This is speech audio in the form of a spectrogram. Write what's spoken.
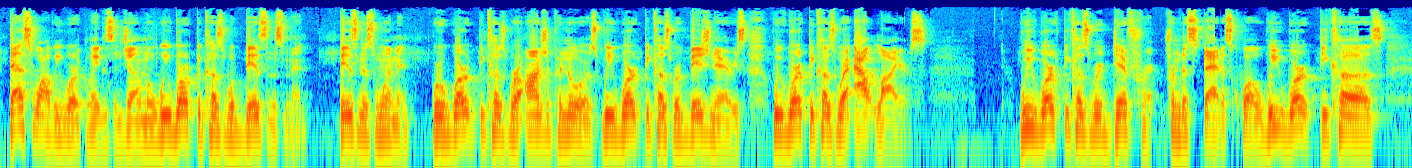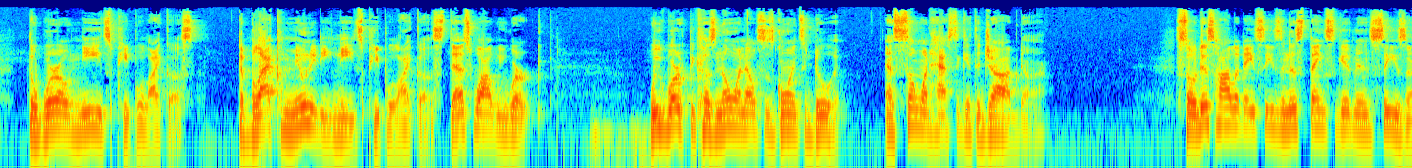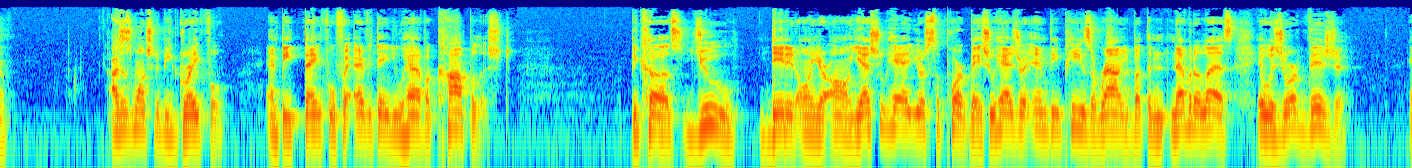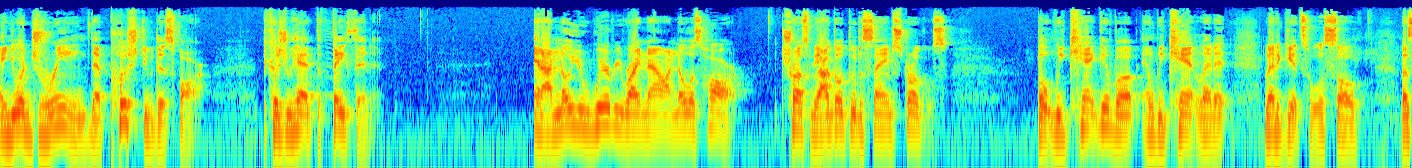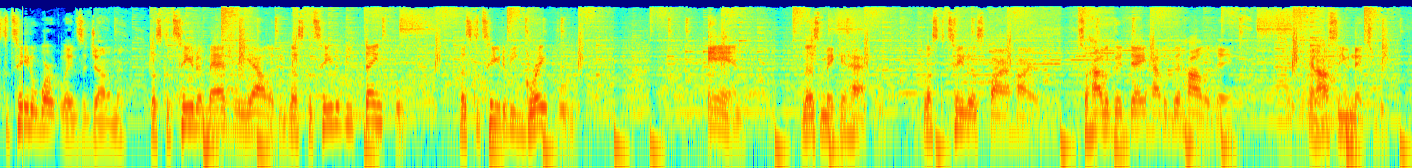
That's why we work, ladies and gentlemen. We work because we're businessmen, businesswomen. We work because we're entrepreneurs. We work because we're visionaries. We work because we're outliers. We work because we're different from the status quo. We work because the world needs people like us. The black community needs people like us. That's why we work. We work because no one else is going to do it, and someone has to get the job done. So, this holiday season, this Thanksgiving season, I just want you to be grateful and be thankful for everything you have accomplished because you did it on your own. Yes, you had your support base, you had your MVPs around you, but the, nevertheless, it was your vision and your dream that pushed you this far because you had the faith in it. And I know you're weary right now. I know it's hard. Trust me, I go through the same struggles. But we can't give up and we can't let it let it get to us. So let's continue to work, ladies and gentlemen. Let's continue to imagine reality. Let's continue to be thankful. Let's continue to be grateful. And let's make it happen. Let's continue to aspire higher. So have a good day, have a good holiday, and I'll see you next week.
